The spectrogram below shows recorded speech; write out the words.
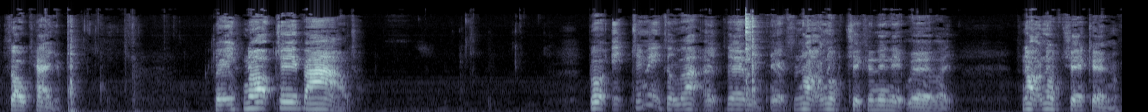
It's okay. It's not too bad. But it, to me, it's a lot. It's, um, it's not enough chicken in it, really. Not enough chicken.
